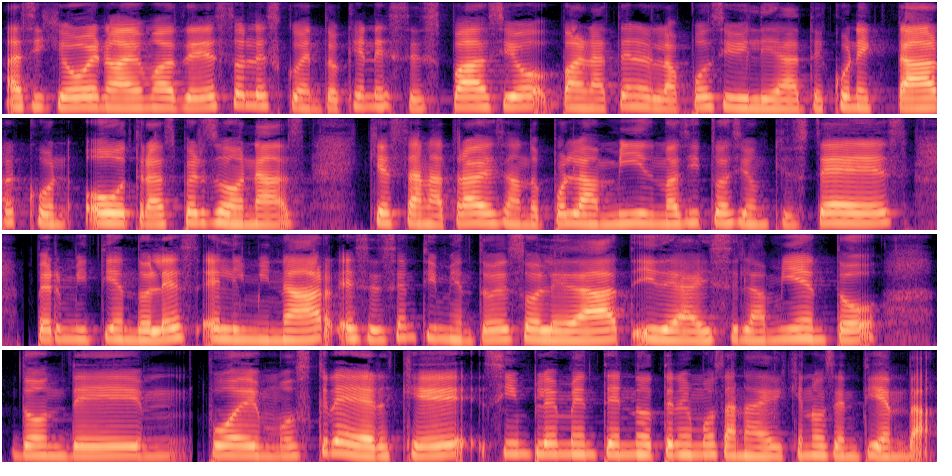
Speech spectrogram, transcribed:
Así que bueno, además de esto les cuento que en este espacio van a tener la posibilidad de conectar con otras personas que están atravesando por la misma situación que ustedes, permitiéndoles eliminar ese sentimiento de soledad y de aislamiento donde podemos creer que simplemente no tenemos a nadie que nos entienda.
